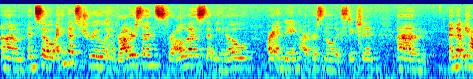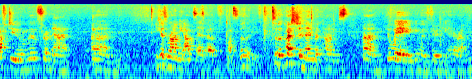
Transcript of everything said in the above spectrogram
Um, and so I think that's true in a broader sense for all of us that we know our ending, our personal extinction, um, and that we have to move from that um, because we're on the outset of possibilities. So the question then becomes um, the way we move through the interim.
